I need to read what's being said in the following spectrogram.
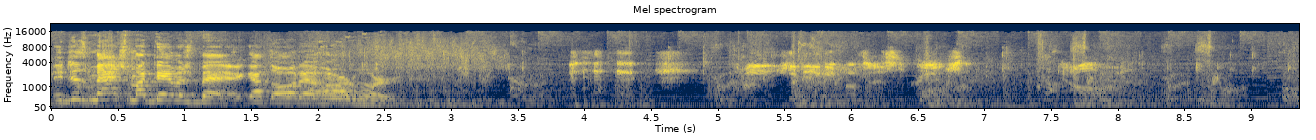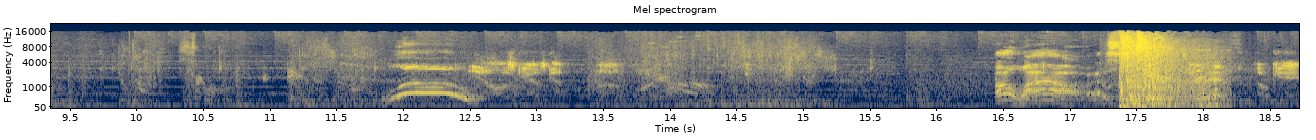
It just matched my damage back. Got the, all that hard work. Wow, that's some weird drift. Okay.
